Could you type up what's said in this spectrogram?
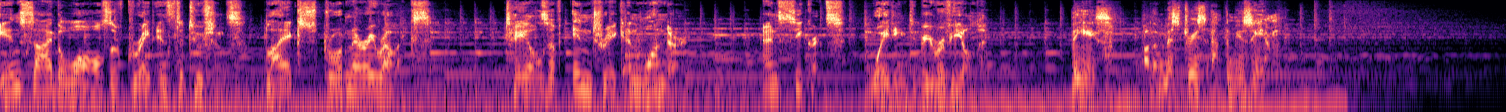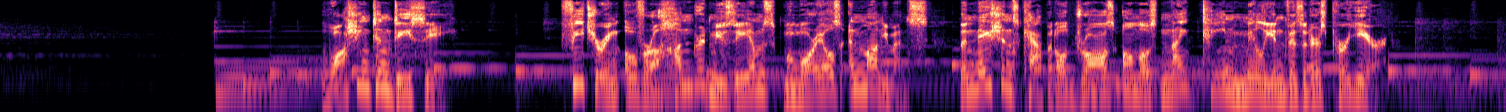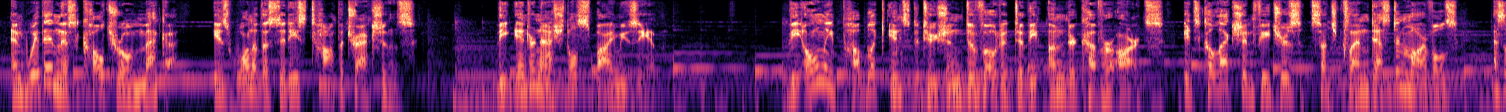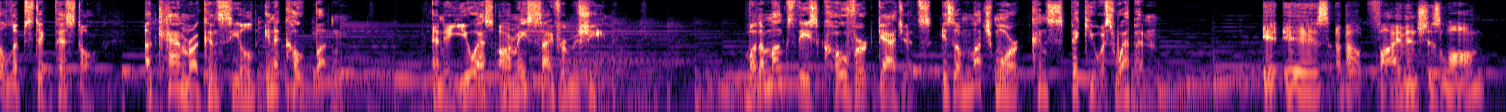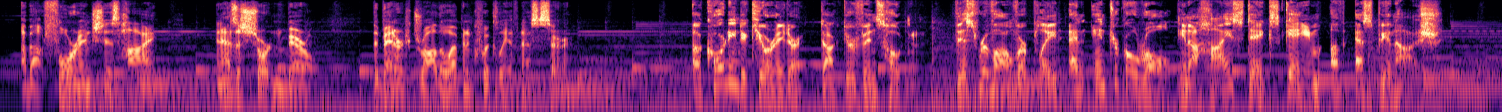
Inside the walls of great institutions lie extraordinary relics, tales of intrigue and wonder, and secrets waiting to be revealed. These are the mysteries at the museum. Washington, D.C. Featuring over a hundred museums, memorials, and monuments, the nation's capital draws almost 19 million visitors per year. And within this cultural mecca is one of the city's top attractions the International Spy Museum. The only public institution devoted to the undercover arts, its collection features such clandestine marvels as a lipstick pistol, a camera concealed in a coat button, and a U.S. Army cipher machine. But amongst these covert gadgets is a much more conspicuous weapon. It is about five inches long, about four inches high, and has a shortened barrel, the better to draw the weapon quickly if necessary. According to curator Dr. Vince Houghton, this revolver played an integral role in a high stakes game of espionage.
